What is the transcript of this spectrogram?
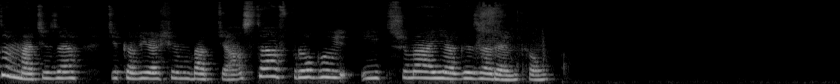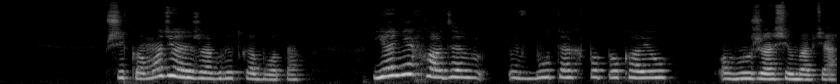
tam macie? Zaciekawiła się babcia. Stała w progu i, trzymała Jagę za ręką. Przy komodzie leżała grudka błota. Ja nie wchodzę w, w butach po pokoju, oburzyła się babcia.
